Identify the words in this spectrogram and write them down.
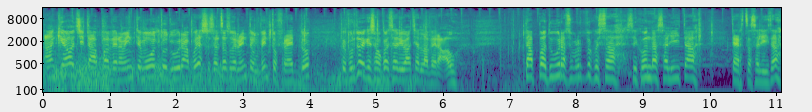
Anche oggi tappa veramente molto dura, poi adesso si è alzato veramente un vento freddo, per fortuna che siamo quasi arrivati all'Averau. Tappa dura, soprattutto questa seconda salita, terza salita,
